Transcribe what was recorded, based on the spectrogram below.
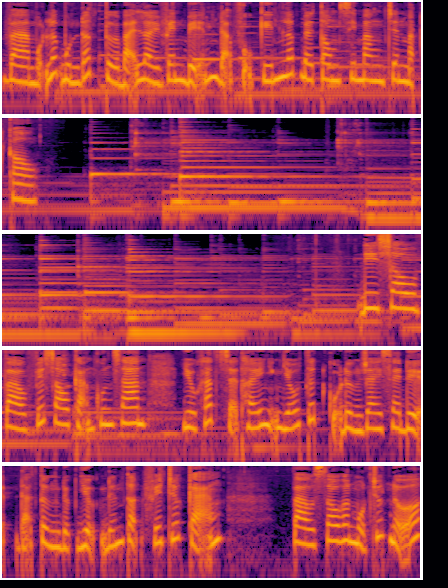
và một lớp bùn đất từ bãi lầy ven biển đã phủ kín lớp bê tông xi măng trên mặt cầu. Đi sâu vào phía sau cảng Kunsan, du khách sẽ thấy những dấu tích của đường ray xe điện đã từng được dựng đến tận phía trước cảng. Vào sâu hơn một chút nữa,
